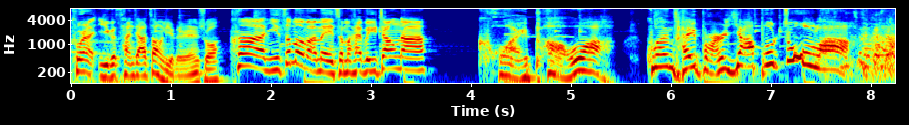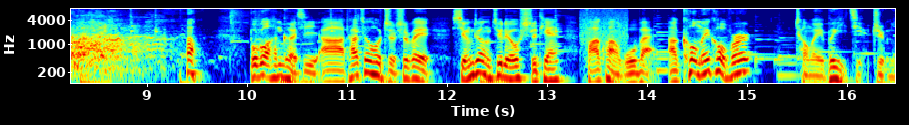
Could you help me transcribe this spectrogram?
突然，一个参加葬礼的人说：“哈，你这么完美，怎么还违章呢？快跑啊！棺材板压不住了。”不过很可惜啊，他最后只是被行政拘留十天，罚款五百啊，扣没扣分，成为未解之谜。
